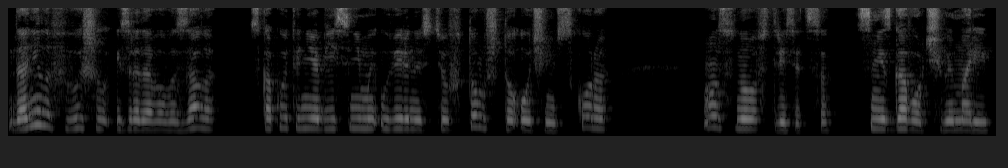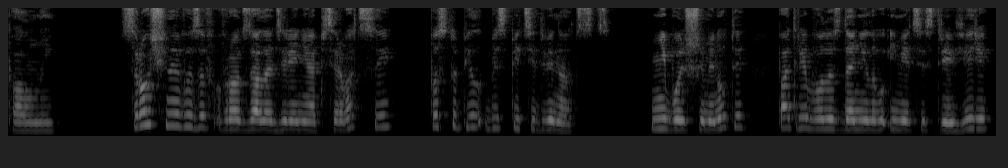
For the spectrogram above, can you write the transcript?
Данилов вышел из родового зала с какой-то необъяснимой уверенностью в том, что очень скоро он снова встретится с несговорчивой Марией Павловной. Срочный вызов в родзал отделения обсервации поступил без пяти двенадцать. Не больше минуты потребовалось Данилову и медсестре Вере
